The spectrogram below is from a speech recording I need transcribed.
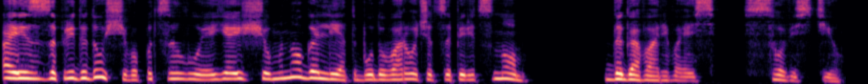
А из-за предыдущего поцелуя я еще много лет буду ворочаться перед сном, договариваясь с совестью.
